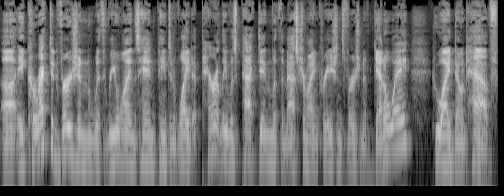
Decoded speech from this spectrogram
Uh, a corrected version with Rewind's hand painted white apparently was packed in with the Mastermind Creations version of Getaway, who I don't have.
